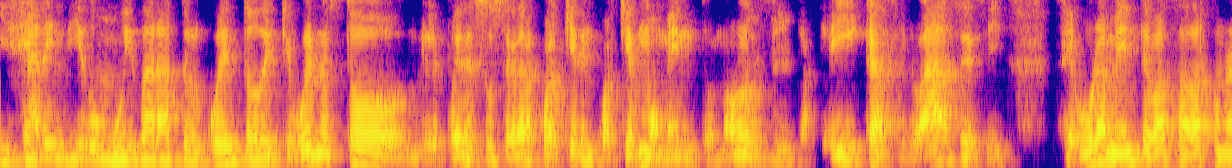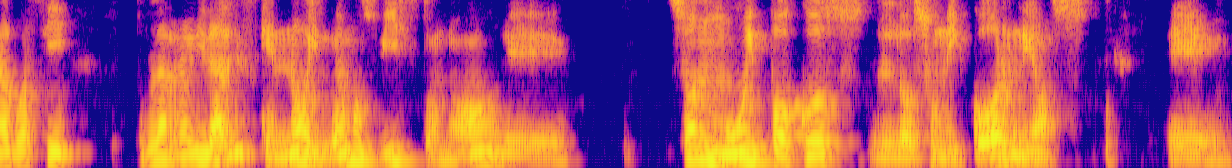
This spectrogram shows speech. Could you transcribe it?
y se ha vendido muy barato el cuento de que, bueno, esto le puede suceder a cualquiera en cualquier momento, ¿no? Si te aplicas, si lo haces, y seguramente vas a dar con algo así. Pues la realidad es que no, y lo hemos visto, ¿no? Eh, son muy pocos los unicornios eh,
